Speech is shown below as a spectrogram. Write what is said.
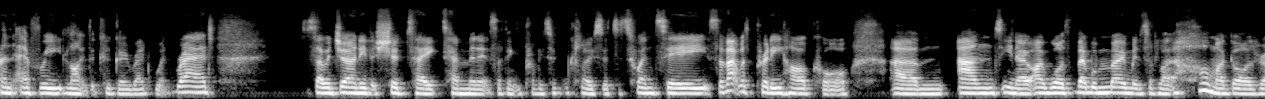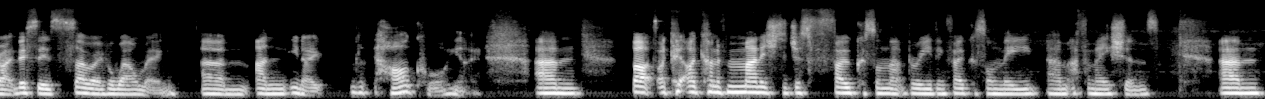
And every light that could go red went red. So a journey that should take 10 minutes i think probably took closer to 20 so that was pretty hardcore. Um, and you know i was there were moments of like oh my god right this is so overwhelming. Um, and you know hardcore you know. Um, but I, I kind of managed to just focus on that breathing focus on the um, affirmations um,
